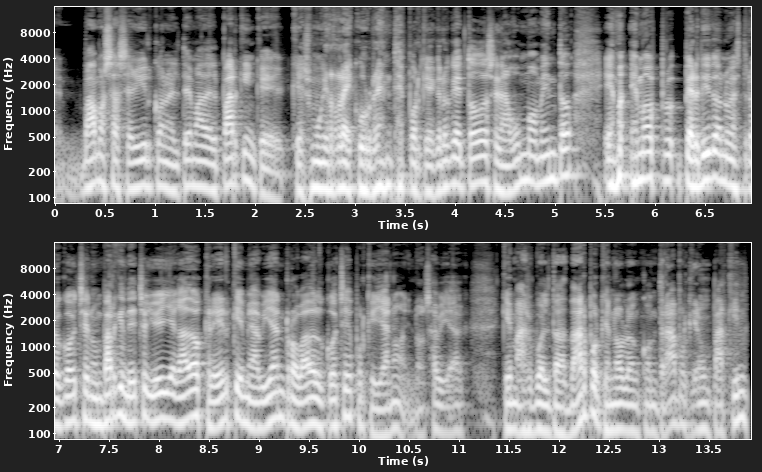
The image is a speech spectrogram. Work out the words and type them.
eh, vamos a seguir con el tema del parking, que, es muy recurrente, porque creo que todos en algún momento hemos, perdido nuestro coche en un parking. De hecho, yo he llegado a creer que me habían robado el coche porque ya no, no sabía qué más vueltas dar, porque no lo encontraba, porque era un parking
